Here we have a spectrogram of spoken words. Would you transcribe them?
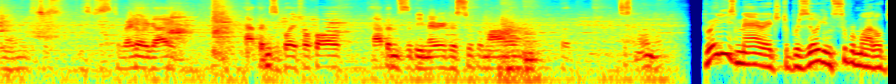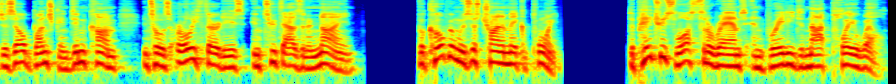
You know, it's just, it's just a regular guy. Happens to play football, happens to be married to a supermodel, but just normal. Brady's marriage to Brazilian supermodel Gisele Bündchen didn't come until his early 30s in 2009, but Koppen was just trying to make a point. The Patriots lost to the Rams, and Brady did not play well.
